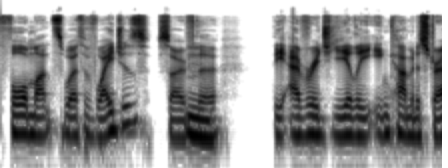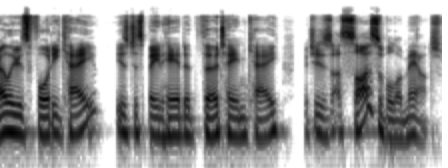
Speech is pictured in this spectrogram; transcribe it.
four months worth of wages. So if Mm. the the average yearly income in Australia is 40k, he's just been handed 13k, which is a sizable amount.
